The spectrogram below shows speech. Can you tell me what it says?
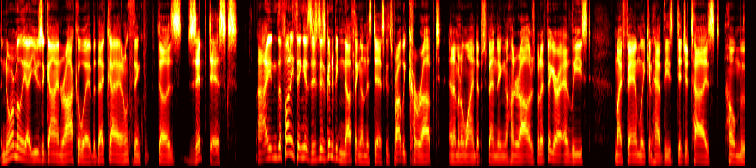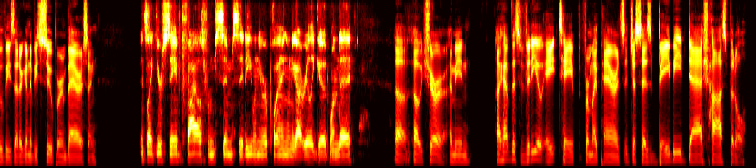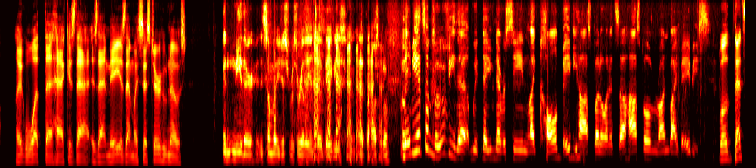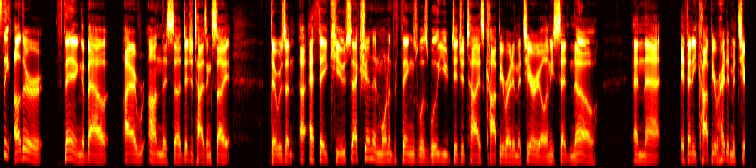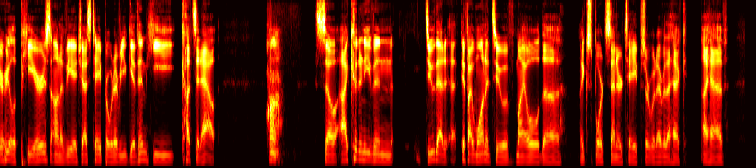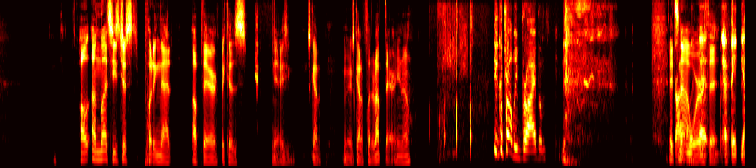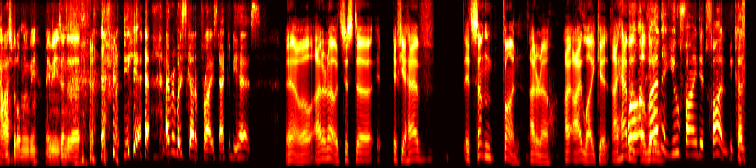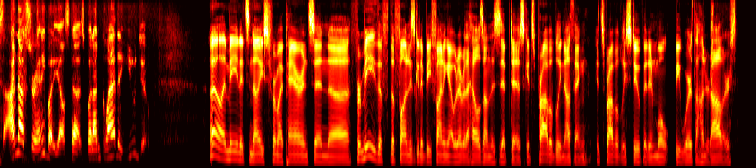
normally, I use a guy in Rockaway, but that guy I don't think does zip discs. I, the funny thing is, is there's going to be nothing on this disc. It's probably corrupt, and I'm going to wind up spending hundred dollars. But I figure at least my family can have these digitized home movies that are going to be super embarrassing. It's like your saved files from Sim City when you were playing when you got really good one day. Uh, oh, sure. I mean, I have this video eight tape from my parents. It just says baby dash hospital. Like, what the heck is that? Is that me? Is that my sister? Who knows? And neither. Somebody just was really into babies at the hospital. Maybe it's a movie that we, that you've never seen, like called Baby Hospital, and it's a hospital run by babies. Well, that's the other thing about I on this uh, digitizing site. There was an uh, FAQ section, and one of the things was, "Will you digitize copyrighted material?" And he said no, and that if any copyrighted material appears on a VHS tape or whatever you give him, he cuts it out. Huh. So I couldn't even do that uh, if I wanted to of my old uh, like Sports Center tapes or whatever the heck I have. Oh, unless he's just putting that up there because you know he's, he's got to you know, he's got to put it up there, you know. You could probably bribe him. It's Driving not with worth that, it. That baby hospital movie. Maybe he's into that. yeah, everybody's got a price. That could be his. Yeah, well, I don't know. It's just uh, if you have, it's something fun. I don't know. I, I like it. I have a Well, a, a I'm glad little. that you find it fun because I'm not sure anybody else does, but I'm glad that you do. Well, I mean, it's nice for my parents, and uh, for me, the the fun is going to be finding out whatever the hell's on this zip disk. It's probably nothing. It's probably stupid and won't be worth a hundred dollars.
